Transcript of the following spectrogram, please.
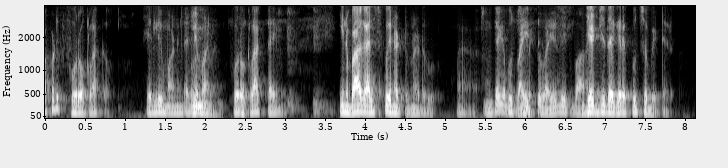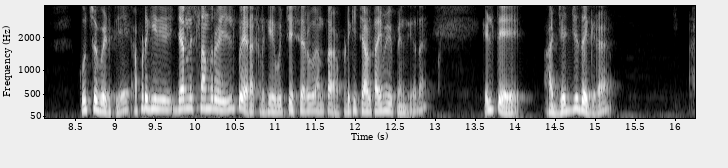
అప్పటికి four o'clock early morning early morning. Four o'clock time ఈయన బాగా అలసిపోయినట్టున్నాడు అంతే వయసు జడ్జి దగ్గర కూర్చోబెట్టారు. కూర్చోబెడితే అప్పటికి జర్నలిస్టులు అందరూ వెళ్ళిపోయారు. అక్కడికి వచ్చేసారు అంతా. అప్పటికి చాలా టైం అయిపోయింది కదా. వెళ్తే ఆ జడ్జి దగ్గర ఆ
